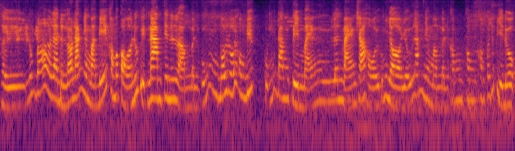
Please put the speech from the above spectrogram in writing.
Thì lúc đó gia đình lo lắng nhưng mà bé không có còn ở nước Việt Nam cho nên là mình cũng bối rối không biết cũng đang tìm mạng lên mạng xã hội cũng nhờ dữ lắm nhưng mà mình không không không có giúp gì được.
